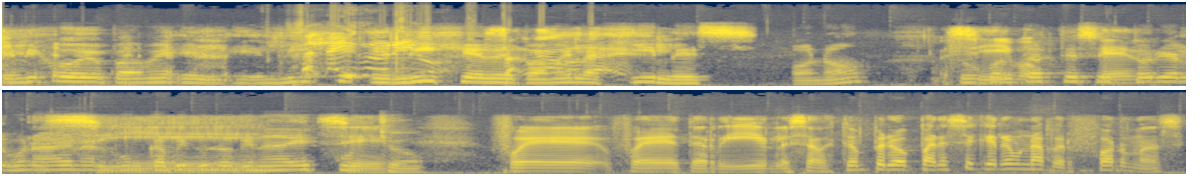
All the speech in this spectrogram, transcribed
El hijo de Pamela, el, el el hije de Pamela. Giles, ¿o no? ¿Tú Sí, contaste esa historia alguna vez en algún capítulo que nadie sí. escuchó? Fue, fue terrible esa cuestión, pero parece que era una performance.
